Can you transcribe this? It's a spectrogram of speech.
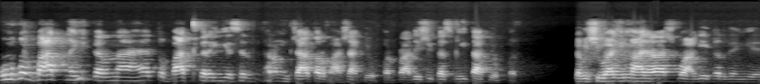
उनको बात नहीं करना है तो बात करेंगे सिर्फ़ धर्म, जात और भाषा के ऊपर, प्रादेशिक अस्मिता के ऊपर. कभी शिवाजी महाराज को आगे कर देंगे,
